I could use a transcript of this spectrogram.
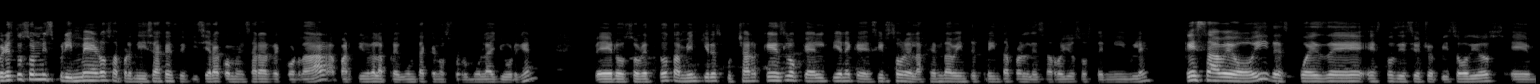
Pero estos son mis primeros aprendizajes que quisiera comenzar a recordar a partir de la pregunta que nos formula Jürgen. pero sobre todo también quiero escuchar qué es lo que él tiene que decir sobre la Agenda 2030 para el Desarrollo Sostenible. ¿Qué sabe hoy después de estos 18 episodios eh,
